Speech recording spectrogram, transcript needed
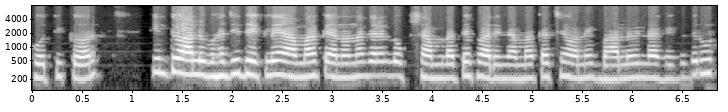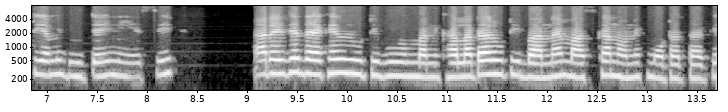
ক্ষতিকর। কিন্তু আলু ভাজি দেখলে আমার কেননা যেন লোক সামলাতে পারি না, আমার কাছে অনেক ভালোই লাগে। কিন্তু রুটি আমি দুইটাই নিয়েছি আর এই যে দেখেন রুটি মানে খালাটা রুটি বানায়, মাঝখান অনেক মোটা থাকে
